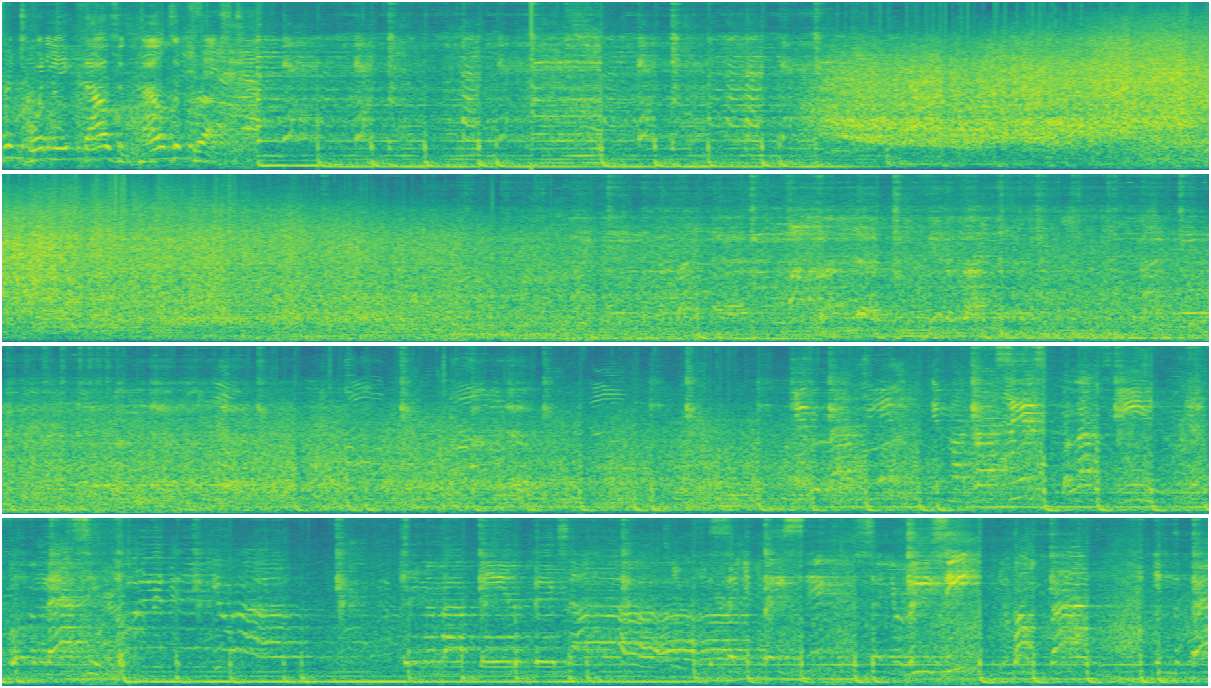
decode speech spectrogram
128,000 pounds of thrust. See, while we ride in the back.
